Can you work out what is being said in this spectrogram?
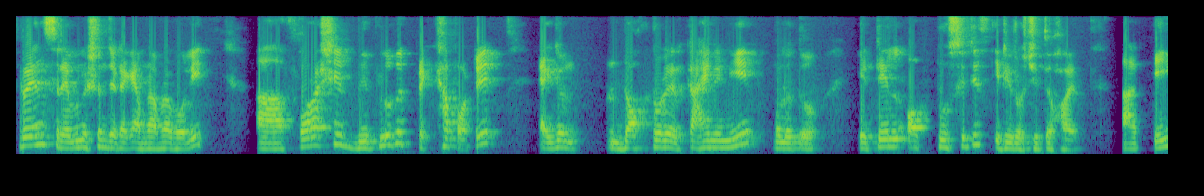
ফ্রেঞ্চ রেভলিউশন যেটাকে আমরা আমরা বলি ফরাসি বিপ্লবের প্রেক্ষাপটে একজন ডক্টরের কাহিনী নিয়ে মূলত A Tale of Two Cities এটি রচিত হয়। আর এই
